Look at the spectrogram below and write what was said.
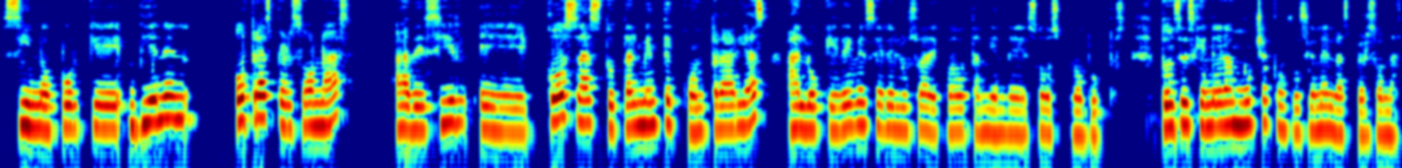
sino porque vienen otras personas a decir eh, cosas totalmente contrarias a lo que debe ser el uso adecuado también de esos productos. Entonces genera mucha confusión en las personas.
